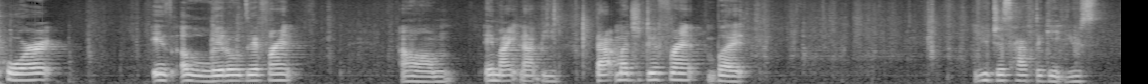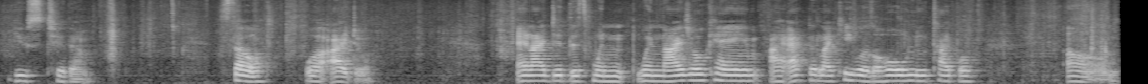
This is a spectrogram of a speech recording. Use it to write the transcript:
pour is a little different. Um, it might not be that much different, but you just have to get used used to them. So, well, I do. And I did this when when Nigel came. I acted like he was a whole new type of um,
